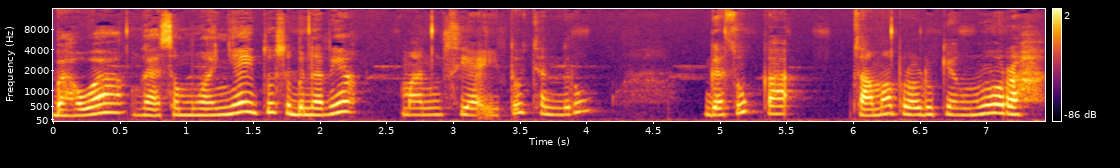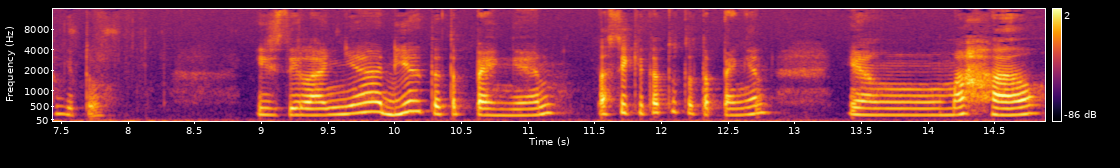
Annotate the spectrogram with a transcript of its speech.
bahwa nggak semuanya itu sebenarnya manusia itu cenderung nggak suka sama produk yang murah gitu. Istilahnya dia tetap pengen, pasti kita tuh tetap pengen yang mahal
